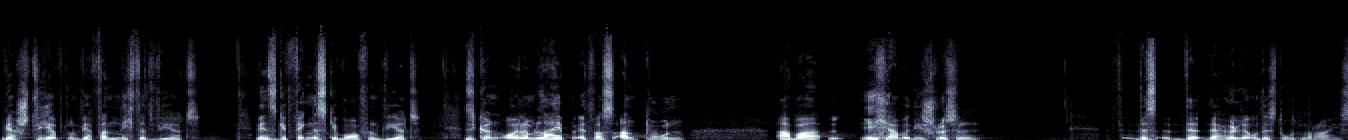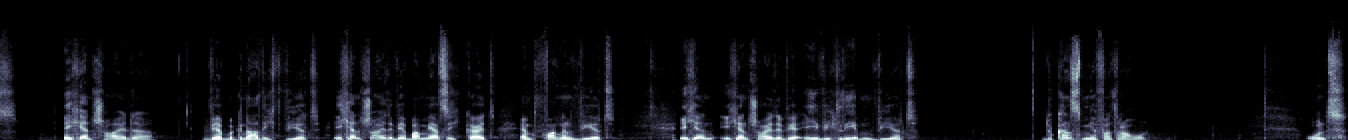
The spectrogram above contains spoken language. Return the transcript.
wer stirbt und wer vernichtet wird, wer ins Gefängnis geworfen wird. Sie können eurem Leib etwas antun, aber ich habe die Schlüssel des, der, der Hölle und des Totenreichs. Ich entscheide, wer begnadigt wird. Ich entscheide, wer Barmherzigkeit empfangen wird. Ich, ich entscheide, wer ewig leben wird. Du kannst mir vertrauen. Und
